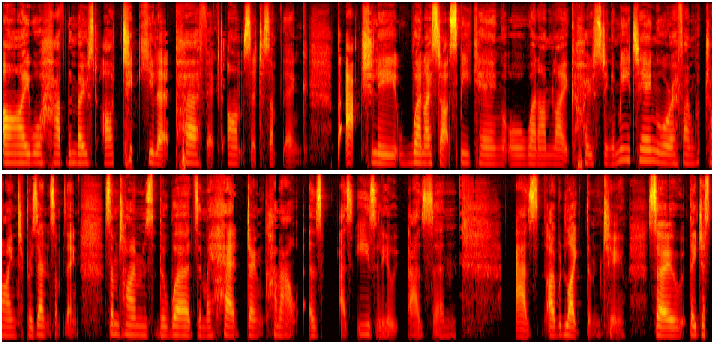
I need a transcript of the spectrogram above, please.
I will have the most articulate, perfect answer to something. But actually, when I start speaking, or when I'm like hosting a meeting, or if I'm trying to present something, sometimes the words in my head don't come out as as easily as um, as I would like them to. So they just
